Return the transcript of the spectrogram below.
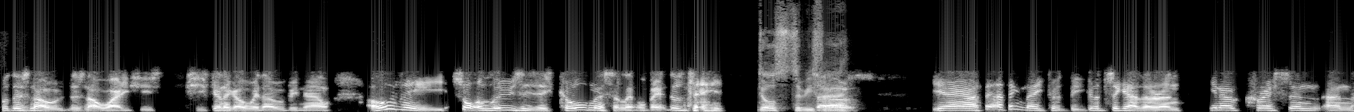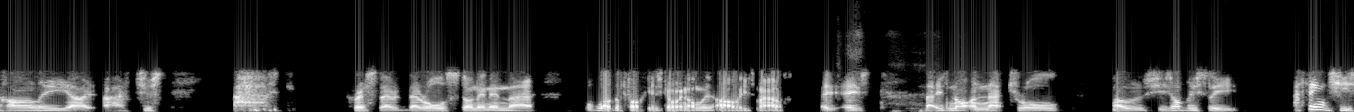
but there's no there's no way she's she's going to go with Ovie now. Ovie sort of loses his coolness a little bit, doesn't he? Does to be so, fair. Yeah, I, th- I, think they could be good together. And you know, Chris and and Harley, I I just Chris, they're they're all stunning in there. But what the fuck is going on with Harley's mouth? It, it's that is not a natural pose. She's obviously, I think she's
